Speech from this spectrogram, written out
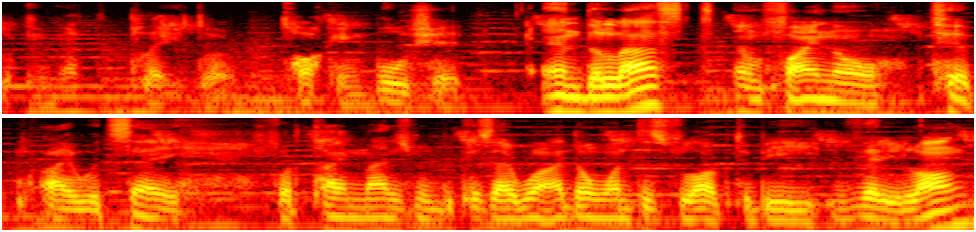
looking at the plate or talking bullshit. And the last and final tip I would say for time management because I want I don't want this vlog to be very long.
